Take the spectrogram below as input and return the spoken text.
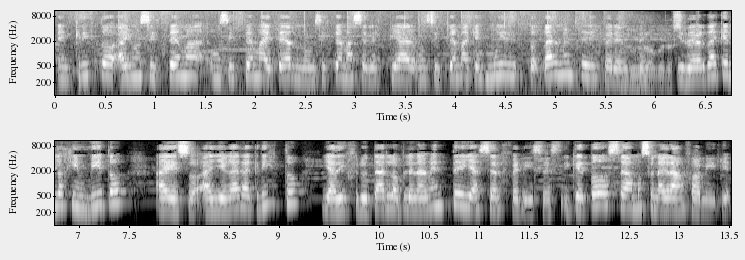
en Cristo hay un sistema, un sistema eterno, un sistema celestial, un sistema que es muy totalmente diferente. Duro, y de verdad que los invito a eso, a llegar a Cristo y a disfrutarlo plenamente y a ser felices. Y que todos seamos una gran familia.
